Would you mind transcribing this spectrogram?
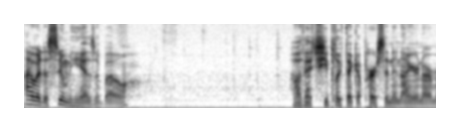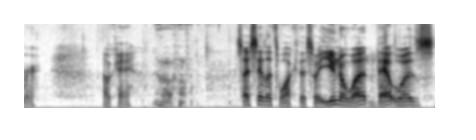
I would assume he has a bow. Oh, that sheep looked like a person in iron armor. Okay. Oh, So I say let's walk this way. You know what? That was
